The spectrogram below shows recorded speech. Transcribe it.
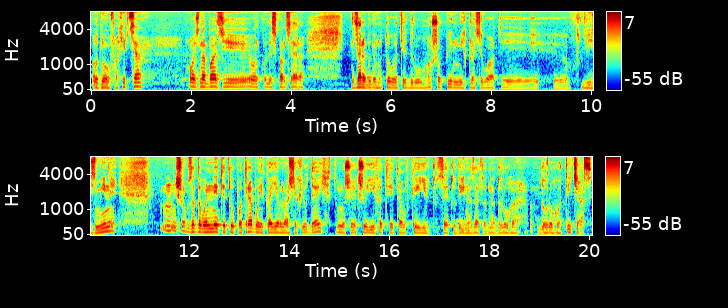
одного фахівця ось на базі онкодиспансера. Зараз будемо готувати другого, щоб він міг працювати е, в дві зміни, щоб задовольнити ту потребу, яка є в наших людей. Тому що якщо їхати там в Київ, то це туди і назад одна дорога, дорого ти час.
